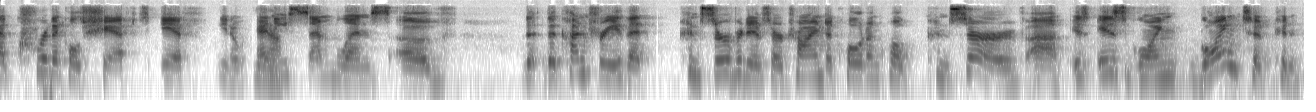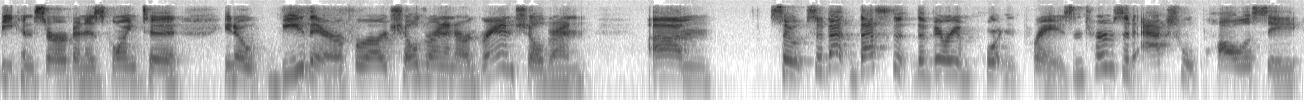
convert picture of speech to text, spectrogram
a critical shift if you know yeah. any semblance of the, the country that conservatives are trying to quote unquote conserve uh, is is going going to con- be conserved and is going to you know be there for our children and our grandchildren. Um, so so that that's the, the very important praise in terms of actual policy.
